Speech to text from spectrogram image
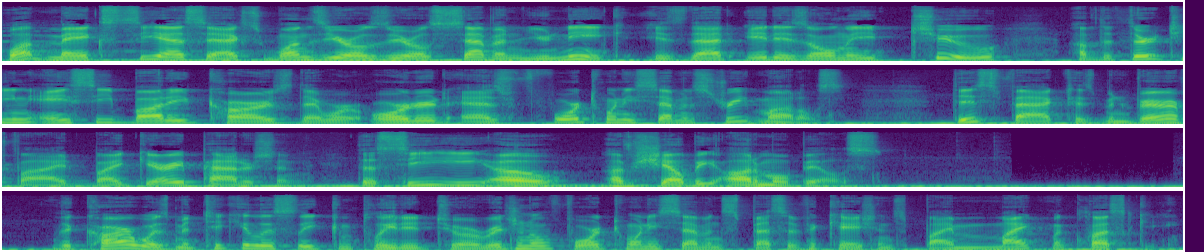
What makes CSX 1007 unique is that it is only two of the 13 AC bodied cars that were ordered as 427 street models. This fact has been verified by Gary Patterson, the CEO of Shelby Automobiles. The car was meticulously completed to original 427 specifications by Mike McCluskey,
